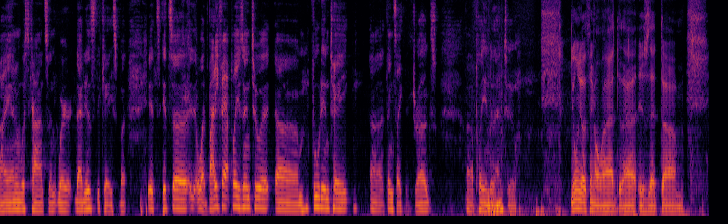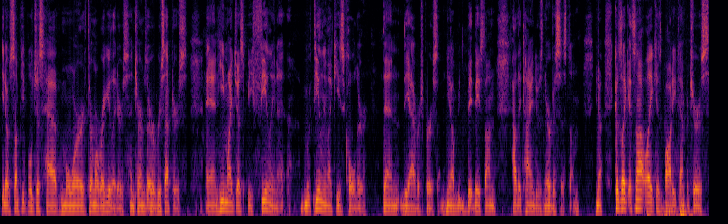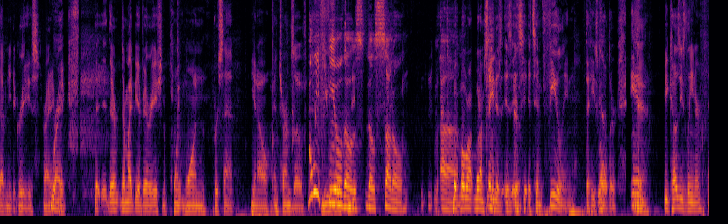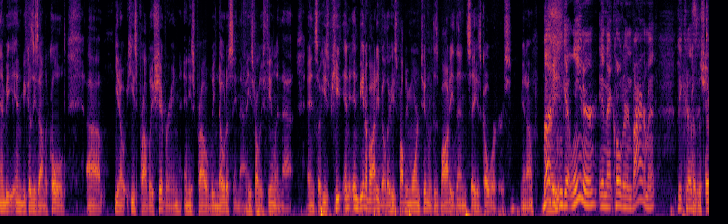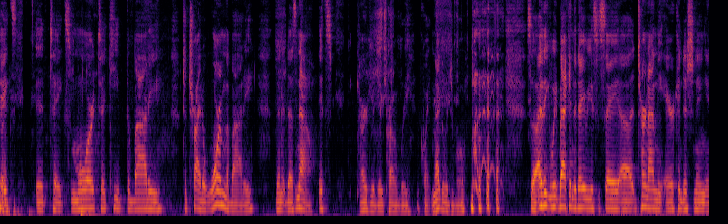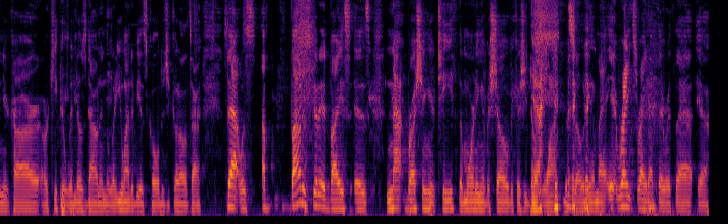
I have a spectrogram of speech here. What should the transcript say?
uh, and in Wisconsin where that is the case. But it's it's a what body fat plays into it, um, food intake, uh, things like the drugs uh, play into that too. The only other thing I'll add to that is that um, you know some people just have more thermal regulators in terms of receptors, and he might just be feeling it, feeling like he's colder than the average person. You know, based on how they tie into his nervous system. You know, because like it's not like his body temperature is seventy degrees, right? Right. Like there there might be a variation of 0.1 percent. You know, in terms of but we feel those those subtle um, but, but, what I'm saying is, is, is, it's him feeling that he's colder, and yeah. because he's leaner, and be, and because he's out in the cold, um, you know, he's probably shivering, and he's probably noticing that. He's probably feeling that, and so he's he, and, and being a bodybuilder, he's probably more in tune with his body than say his coworkers. You know, but right? he can get leaner in that colder environment because it takes it takes more to keep the body to try to warm the body than it does now. It's arguably probably quite negligible. so I think we, back in the day we used to say uh, turn on the air conditioning in your car or keep your windows down in the winter. You want to be as cold as you could all the time. That was about as good advice as not brushing your teeth the morning of a show because you don't yeah. want the sodium. It ranks right up there with that. Yeah.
